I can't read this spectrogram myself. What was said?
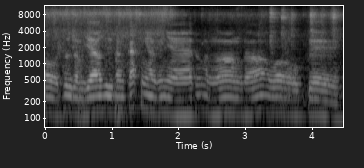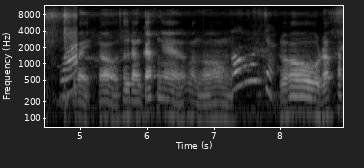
ô thư cầm dao thư đang cắt nha cả nhà rất là ngon. Đó wow, ok. Vậy ồ thư đang cắt nha rất là ngon. Ô, rất hấp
